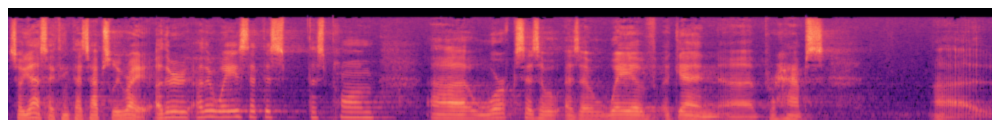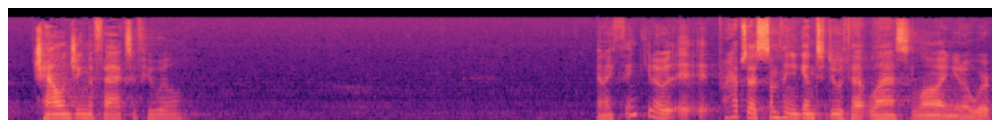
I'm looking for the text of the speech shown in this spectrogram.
so, yes, I think that's absolutely right. Other, other ways that this, this poem uh, works as a, as a way of, again, uh, perhaps uh, challenging the facts, if you will. And I think, you know, it, it perhaps has something again to do with that last line. You know, where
